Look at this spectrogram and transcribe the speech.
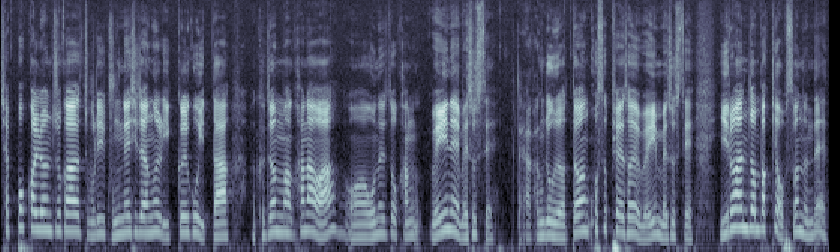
챗봇 관련주가 우리 국내 시장을 이끌고 있다. 그 점 하나와 어, 오늘도 강, 외인의 매수세 제가 강조드렸던 코스피에서의 외인 매수세 이러한 점밖에 없었는데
